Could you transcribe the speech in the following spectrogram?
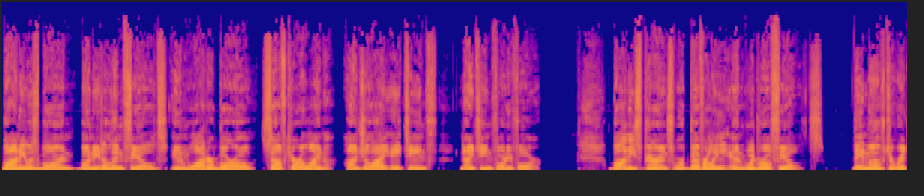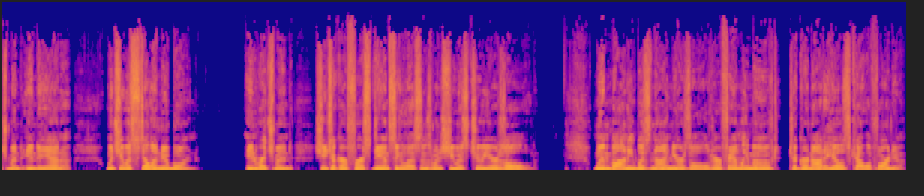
Bonnie was born Bonita Lynn Fields in Walterboro, South Carolina on July 18, 1944. Bonnie's parents were Beverly and Woodrow Fields. They moved to Richmond, Indiana, when she was still a newborn. In Richmond, she took her first dancing lessons when she was two years old. When Bonnie was nine years old, her family moved to Granada Hills, California.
